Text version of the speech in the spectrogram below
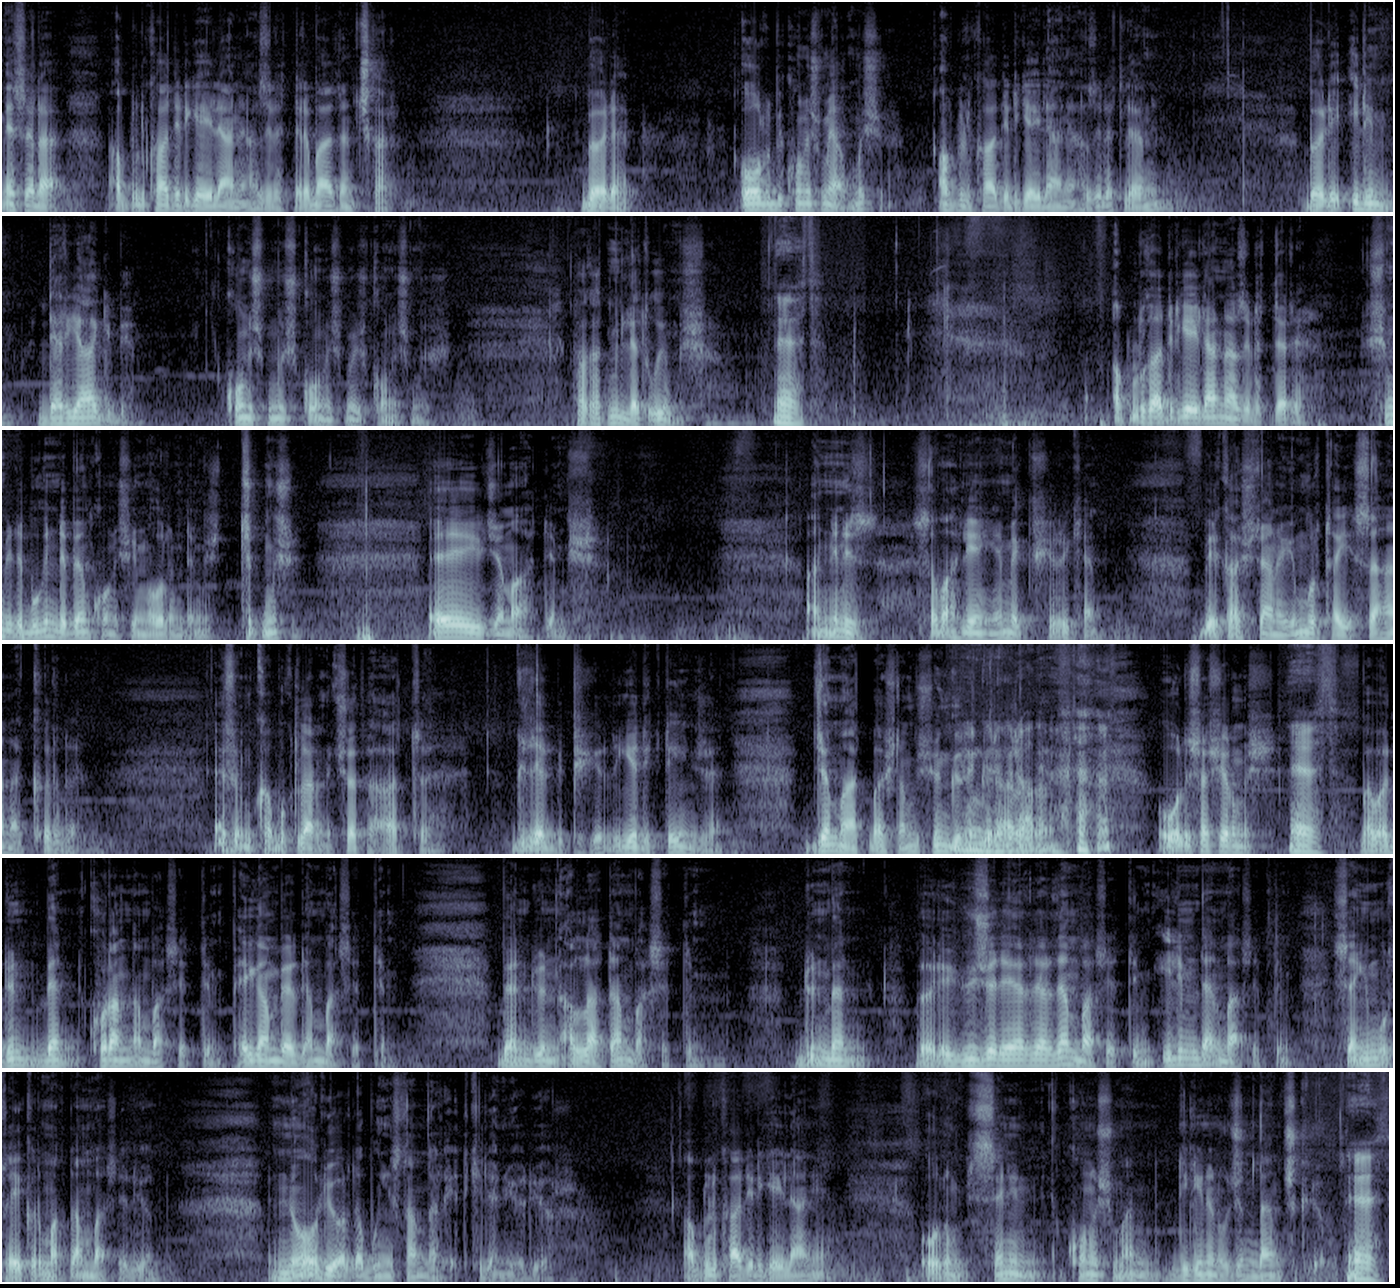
Mesela Abdülkadir Geylani Hazretleri bazen çıkar. Böyle oğlu bir konuşma yapmış. Abdülkadir Geylani Hazretlerinin böyle ilim derya gibi konuşmuş, konuşmuş, konuşmuş. Fakat millet uyumuş. Evet. Abdülkadir Geylani Hazretleri şimdi de bugün de ben konuşayım oğlum demiş. Çıkmış. Ey cemaat demiş. Anneniz sabahleyin yemek pişirirken birkaç tane yumurtayı sahana kırdı. Efendim kabuklarını çöpe attı. Güzel bir pişirdi. Yedik deyince cemaat başlamış hüngür hüngür. Oğlu şaşırmış. Evet. Baba dün ben Kur'an'dan bahsettim, peygamberden bahsettim. Ben dün Allah'tan bahsettim. Dün ben böyle yüce değerlerden bahsettim, ilimden bahsettim. Sen yumurtayı kırmaktan bahsediyorsun. Ne oluyor da bu insanlar etkileniyor diyor. Abdülkadir Geylani, oğlum senin konuşman dilinin ucundan çıkıyor. Evet.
